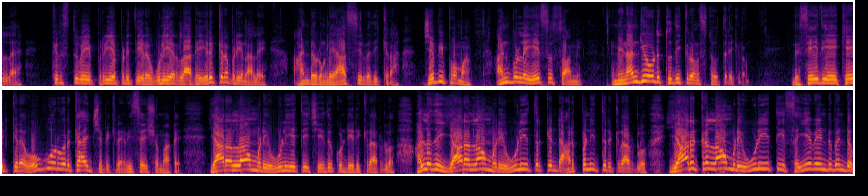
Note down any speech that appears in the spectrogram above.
அல்ல கிறிஸ்துவை பிரியப்படுத்துகிற ஊழியர்களாக இருக்கிறபடினாலே ஆண்டவர் உங்களை ஆசீர்வதிக்கிறார். ஜெபிப்போமா? அன்புள்ள இயேசு சுவாமி மே நன்றியோடு துதிக்கிறோம் ஸ்தோத்திரிக்கிறோம். இந்த செய்தியை கேட்கிற ஒவ்வொருவருக்காய் ஜெபிக்கிறேன். விசேஷமாக யாரெல்லாம் உடைய ஊழியத்தை செய்து கொண்டிருக்கிறார்களோ அல்லது யாரெல்லாம் உடைய ஊழியத்திற்கென்று அர்ப்பணித்திருக்கிறார்களோ யாருக்கெல்லாம் உடைய ஊழியத்தை செய்ய வேண்டும் என்று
